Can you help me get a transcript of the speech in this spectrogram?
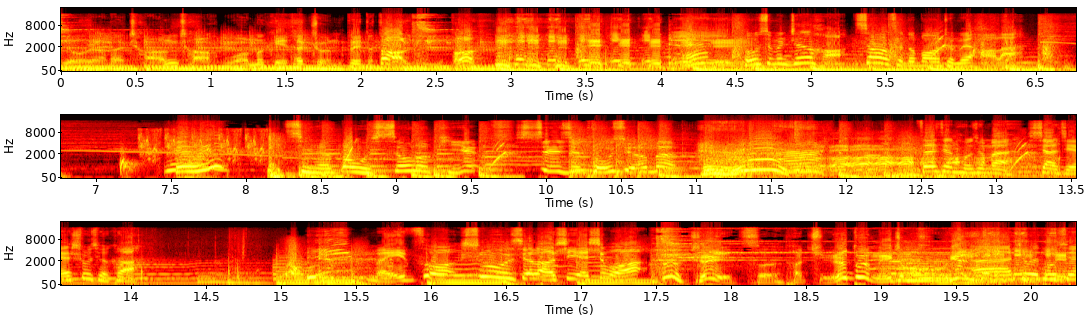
就让他尝尝我们给他准备的大礼吧。哎，同学们真好，教材都帮我准备好了。哎，竟然帮我削了皮，谢谢同学们。再见，同学们，下节数学课。没错，数学老师也是我。这次他绝对没这么好运。呃，这位同学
